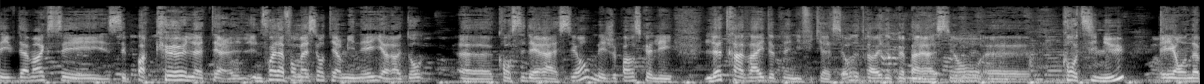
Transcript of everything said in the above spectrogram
évidemment que c'est pas que la une fois la formation terminée, il y aura d'autres euh, considération, mais je pense que les, le travail de planification, le travail de préparation euh, continue et on a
